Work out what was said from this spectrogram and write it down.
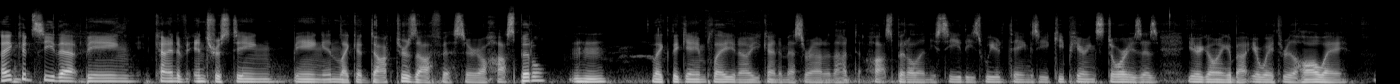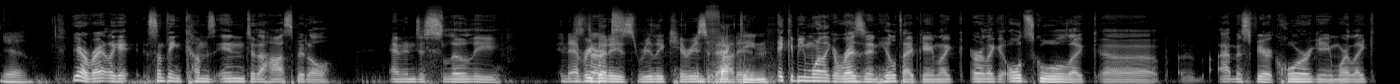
I could see that being kind of interesting, being in like a doctor's office or a hospital. Mm-hmm. Like the gameplay, you know, you kind of mess around in the hot- hospital and you see these weird things. You keep hearing stories as you're going about your way through the hallway. Yeah. Yeah, right. Like it, something comes into the hospital, and then just slowly. And everybody's really curious about it. Infecting. It could be more like a Resident Hill type game, like or like an old school like uh, atmospheric horror game where like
